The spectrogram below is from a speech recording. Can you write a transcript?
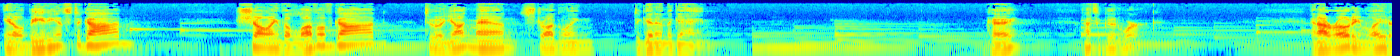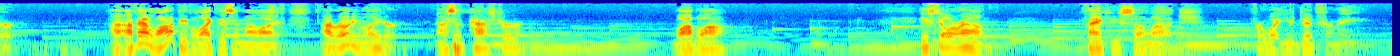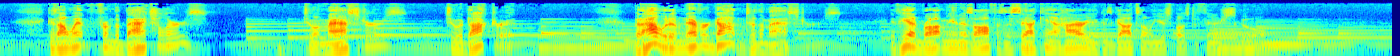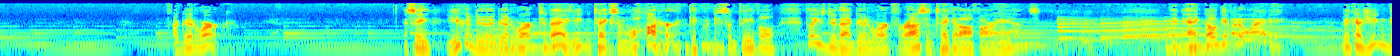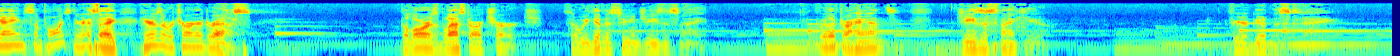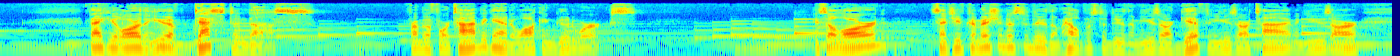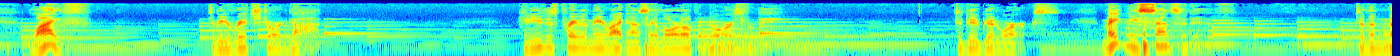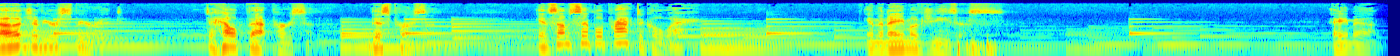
in obedience to God, showing the love of God to a young man struggling to get in the game. Okay? That's a good work. And I wrote him later. I've had a lot of people like this in my life. I wrote him later. And I said, Pastor, blah, blah. He's still around. Thank you so much for what you did for me. Because I went from the bachelor's to a master's to a doctorate. But I would have never gotten to the master's if he hadn't brought me in his office and said, I can't hire you because God told me you're supposed to finish school. A good work. And see, you can do a good work today. You can take some water and give it to some people. Please do that good work for us and take it off our hands. And, and go give it away. because you can gain some points there and say, here's a return address. The Lord has blessed our church. So we give this to you in Jesus' name. Can we lift our hands? Jesus, thank you for your goodness today. Thank you, Lord, that you have destined us from before time began to walk in good works. And so, Lord, since you've commissioned us to do them, help us to do them. Use our gift and use our time and use our life to be rich toward God. Can you just pray with me right now and say, Lord, open doors for me to do good works? Make me sensitive to the nudge of your spirit to help that person, this person, in some simple, practical way. In the name of Jesus. Amen.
